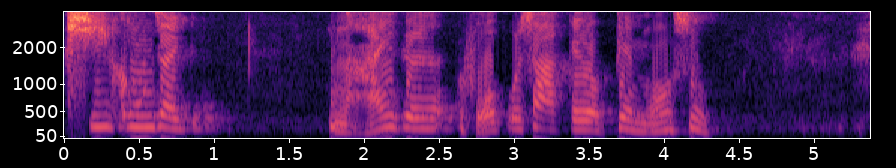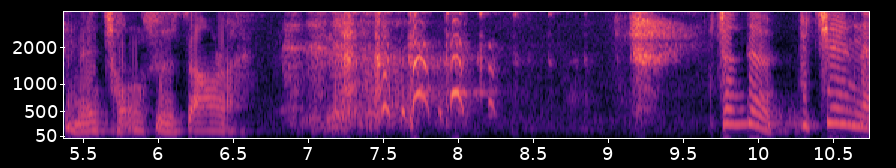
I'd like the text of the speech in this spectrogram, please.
虚空在哪一个活菩萨给我变魔术？你们从实招来。真的不见呢？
